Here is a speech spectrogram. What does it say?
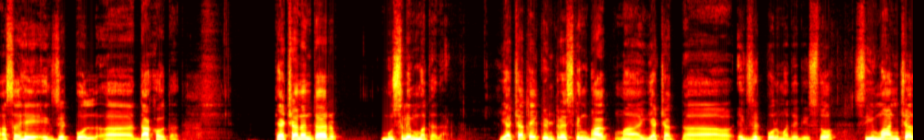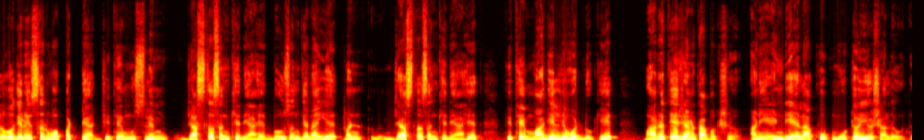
असं हे एक्झिट पोल दाखवतात. त्याच्यानंतर मुस्लिम मतदार. याच्यात एक इंटरेस्टिंग भाग म- याच्यात एक्झिट पोलमध्ये दिसतो. सीमांचल वगैरे सर्व पट्ट्यात जिथे मुस्लिम जास्त संख्येने आहेत बहुसंख्य नाही आहेत पण जास्त संख्येने आहेत तिथे मागील निवडणुकीत भारतीय जनता पक्ष आणि एन डी एला खूप मोठं यश आलं होतं.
